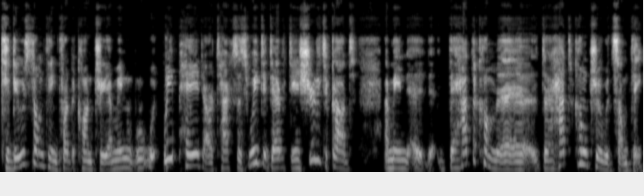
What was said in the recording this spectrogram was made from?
to do something for the country. I mean, we paid our taxes, we did everything. Surely to God, I mean, uh, they had to come, uh, they had to come through with something.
